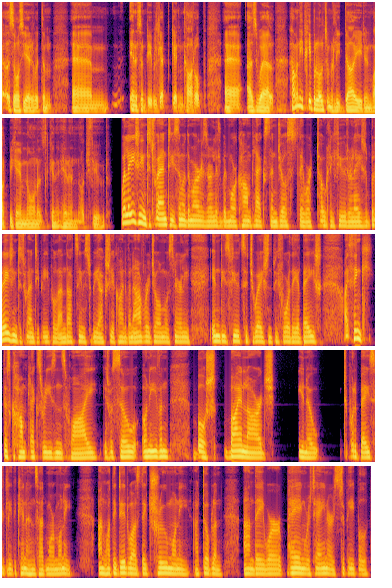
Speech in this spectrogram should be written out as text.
associated with them. Um, innocent people get getting caught up uh, as well. How many people ultimately died in what became known as the Kinahan Hutch feud? Well, 18 to 20, some of the murders are a little bit more complex than just they were totally feud related, but 18 to 20 people, and that seems to be actually a kind of an average almost nearly in these feud situations before they abate. I think there's complex reasons why it was so uneven, but by and large, you know, to put it basically, the Kinahans had more money. And what they did was they threw money at Dublin and they were paying retainers to people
